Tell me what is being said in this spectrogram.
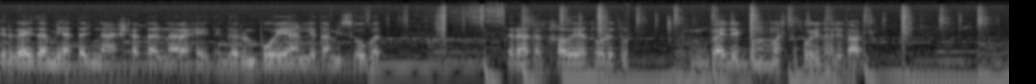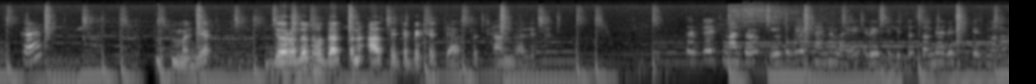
तर गाईज आम्ही आता नाश्ता करणार आहे. घरून पोहे आणलेत आम्ही सोबत. तर आता खाऊया थोडं थोडं. गाईज एकदम मस्त पोहे झालेत आज. काय? म्हणजे दररोजच होतात पण आज त्याच्यापेक्षा जास्त छान झालेत. तेच माझं युट्यूबला चॅनल आहे रेसिपीचं संध्या रेसिपीज म्हणून.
